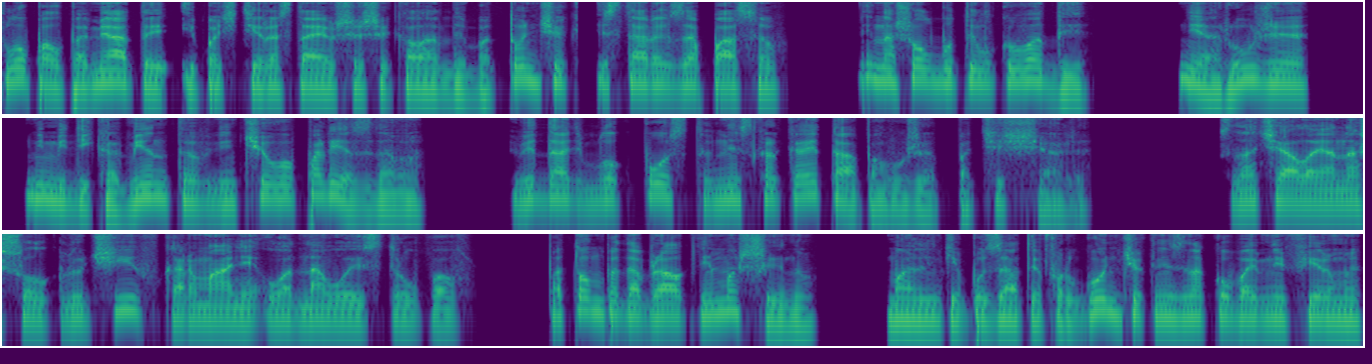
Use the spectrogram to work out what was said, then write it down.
Слопал помятый и почти растаявший шоколадный батончик из старых запасов и нашел бутылку воды. Ни оружия, ни медикаментов, ничего полезного. Видать, блокпост в несколько этапов уже подчищали. Сначала я нашел ключи в кармане у одного из трупов, потом подобрал к ним машину. Маленький пузатый фургончик незнакомой мне фирмы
